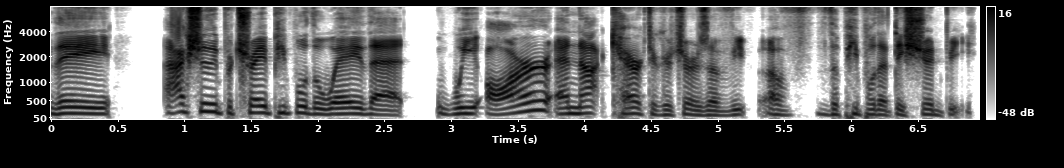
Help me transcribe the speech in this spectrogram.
They actually portray people the way that we are, and not caricatures of of the people that they should be.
